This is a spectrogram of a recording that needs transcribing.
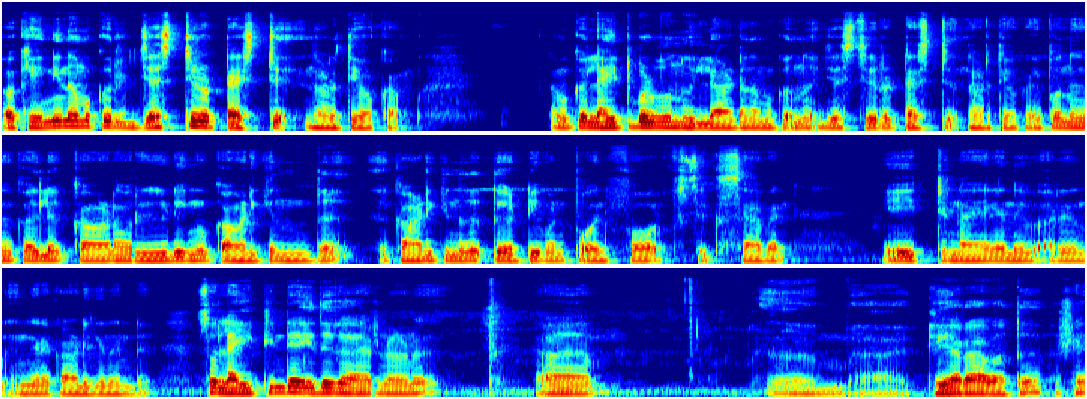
ഓക്കെ ഇനി നമുക്കൊരു ജസ്റ്റ് ഒരു ടെസ്റ്റ് നടത്തി നോക്കാം. നമുക്ക് ലൈറ്റ് ബൾബ് ഒന്നും ഇല്ലാണ്ട് നമുക്കൊന്ന് ജസ്റ്റ് ഒരു ടെസ്റ്റ് നടത്തി നോക്കാം. ഇപ്പോൾ നിങ്ങൾക്ക് അതിൽ കാണാം റീഡിങ് കാണിക്കുന്നത് കാണിക്കുന്നത് thirty one point four six seven eight nine എന്ന് പറയുന്ന ഇങ്ങനെ കാണിക്കുന്നുണ്ട്. സോ ലൈറ്റിന്റെ ഇത് കാരണമാണ് ക്ലിയർ ആവാത്തത്. പക്ഷേ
